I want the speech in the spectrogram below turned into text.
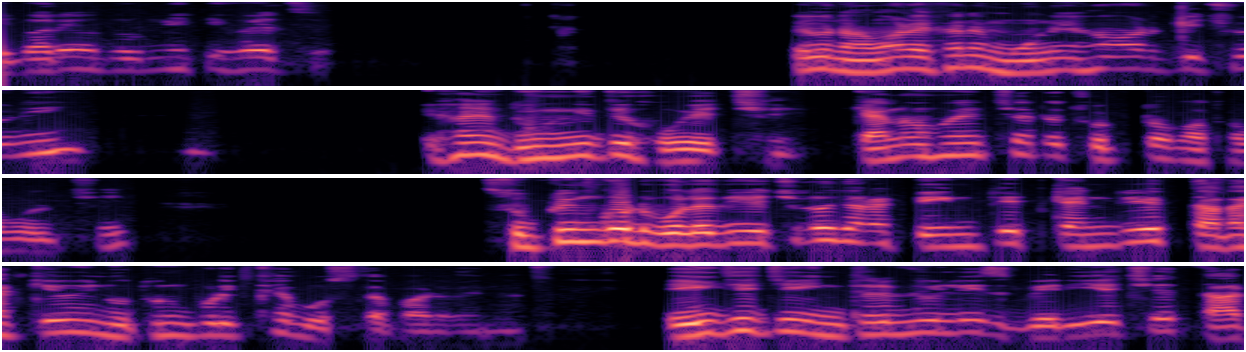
এবারেও দুর্নীতি হয়েছে? দেখুন আমার এখানে মনে হওয়ার কিছু নেই। এখানে দুর্নীতি হয়েছে। কেন হয়েছে? একটা ছোট্ট কথা বলছি। সুপ্রিম কোর্ট বলে দিয়েছিল যারা টেন্টেড ক্যান্ডিডেট তারা কেউই নতুন পরীক্ষায় বসতে পারবে না। এই যে যে ইন্টারভিউ লিস্ট বেরিয়েছে তার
